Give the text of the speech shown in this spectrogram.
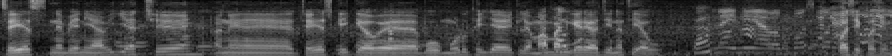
જયેશ ને બેની આવી ગયા છે અને જયેશ કહે કે હવે બહુ મોડું થઈ જાય એટલે મામાને ઘરે હજી નથી આવે. પછી પછી.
